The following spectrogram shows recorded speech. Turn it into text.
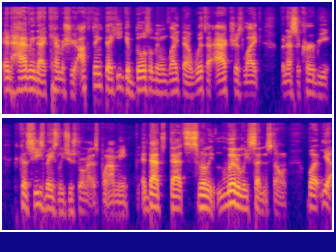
and having that chemistry. I think that he can build something like that with an actress like Vanessa Kirby because she's basically Sue Storm at this point. I mean, that's that's really literally set in stone. But yeah,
